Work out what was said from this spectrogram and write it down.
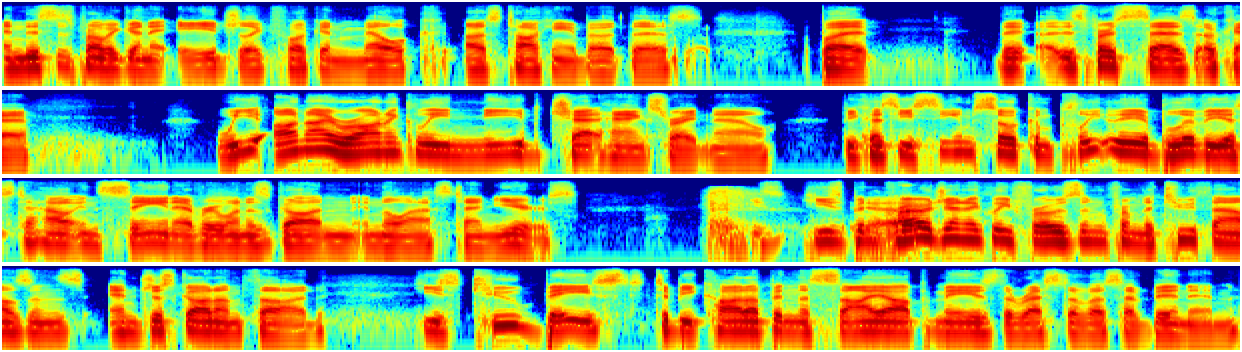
and this is probably going to age like fucking milk. Us talking about this, but the, uh, this person says, "Okay, we unironically need Chet Hanks right now." Because he seems so completely oblivious to how insane everyone has gotten in the last 10 years. He's he's been Yeah. cryogenically frozen from the 2000s and just got unthawed. He's too based to be caught up in the psyop maze the rest of us have been in.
